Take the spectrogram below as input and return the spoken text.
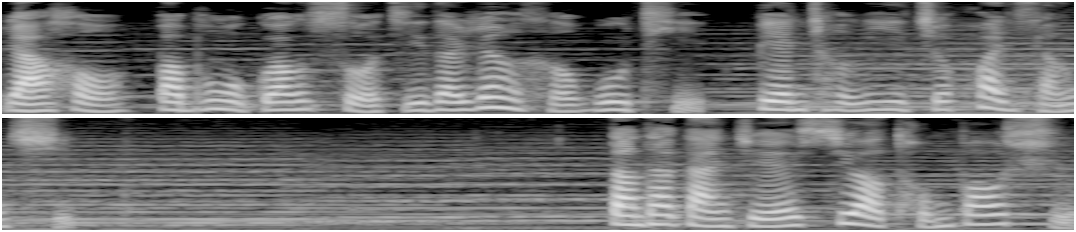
然后把目光所及的任何物体编成一支幻想曲。当他感觉需要同胞时，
